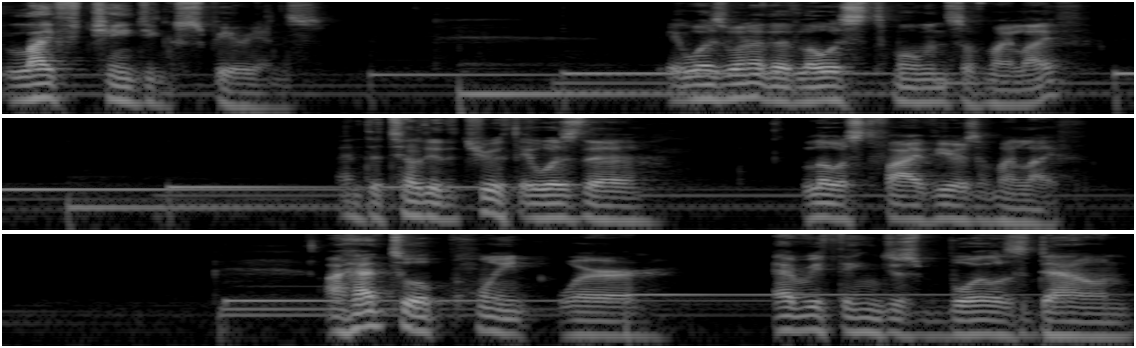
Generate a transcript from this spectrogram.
life changing experience. It was one of the lowest moments of my life. And to tell you the truth, it was the lowest five years of my life. I had to a point where everything just boils down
